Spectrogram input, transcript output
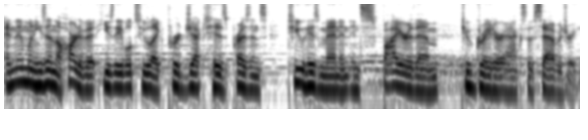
and then when he's in the heart of it, he's able to like project his presence to his men and inspire them to greater acts of savagery.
